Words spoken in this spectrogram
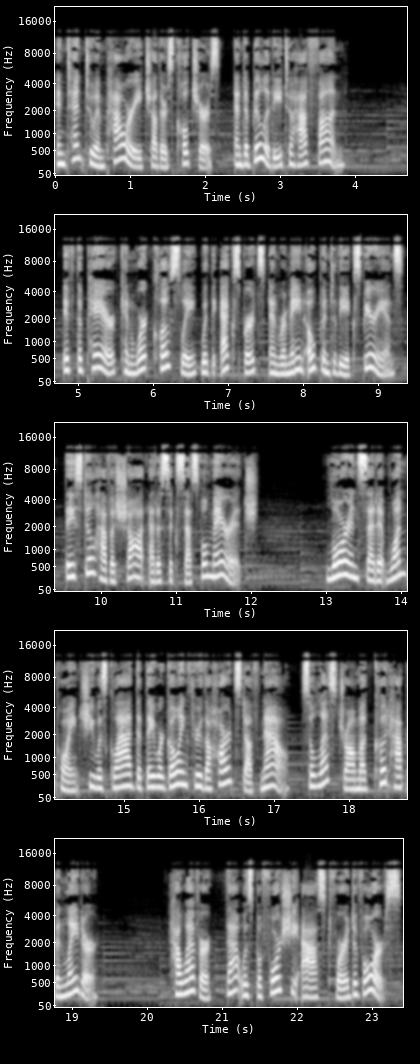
intent to empower each other's cultures, and ability to have fun. If the pair can work closely with the experts and remain open to the experience, they still have a shot at a successful marriage. Lauren said at one point she was glad that they were going through the hard stuff now, so less drama could happen later. However, that was before she asked for a divorce.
